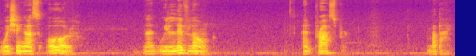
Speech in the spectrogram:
wishing us all that we live long and prosper. Bye bye.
